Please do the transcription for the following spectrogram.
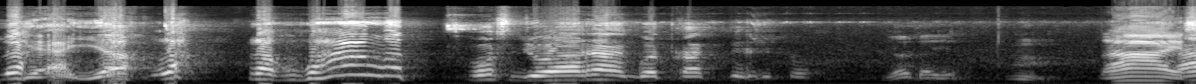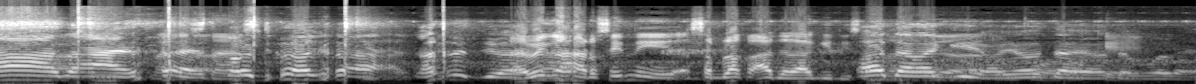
lah Ya, lah, lah ragu banget. Spurs juara, gua traktir itu. Ya udah ya. Nice Ah, nice, nice, nice. nice. Kalau juara, kalau juara. tapi nggak harus ini sebelah ada lagi di Oh, sana ada lagi. Ya, Oh, ya udah, ya udah boleh.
